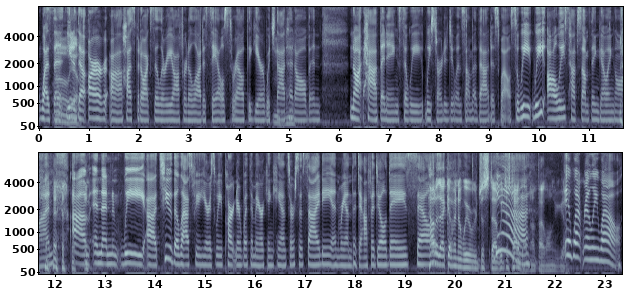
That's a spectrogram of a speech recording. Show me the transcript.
wasn't, Oh, you know, yeah. the our uh, hospital auxiliary offered a lot of sales throughout the year, which that had Mm-hmm. all been not happening so we we started doing some of that as well so we we always have something going on um, and then we uh, too the last few years we partnered with american cancer society and ran the daffodil days sale how did that go i know we were just uh, we just had that not that long ago it went really well.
